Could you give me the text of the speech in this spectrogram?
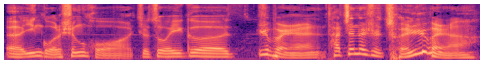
呃，英国的生活，就作为一个日本人，他真的是纯日本人啊。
